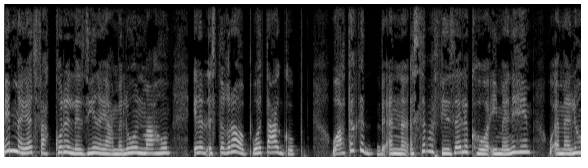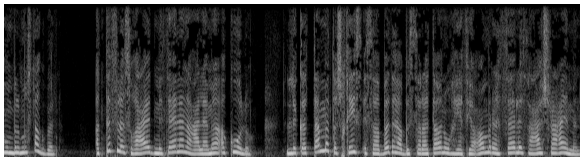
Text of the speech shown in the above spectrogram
مما يدفع كل الذين يعملون معهم إلى الاستغراب والتعجب. وأعتقد بأن السبب في ذلك هو إيمانهم وأمالهم بالمستقبل. الطفلة سعاد مثالا على ما أقوله. لقد تم تشخيص إصابتها بالسرطان وهي في عمر الثالث عشر عاما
